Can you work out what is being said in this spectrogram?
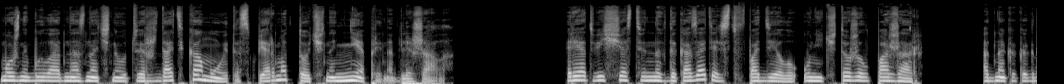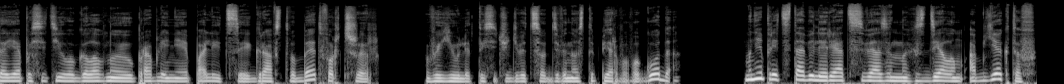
можно было однозначно утверждать, кому эта сперма точно не принадлежала. Ряд вещественных доказательств по делу уничтожил пожар. Однако, когда я посетила головное управление полиции графства Бетфордшир в июле 1991 года, мне представили ряд связанных с делом объектов,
